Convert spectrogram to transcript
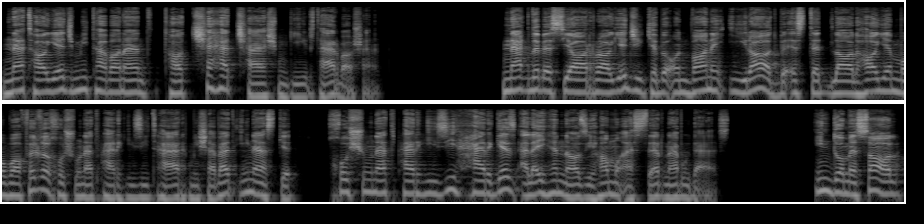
نتایج می توانند تا چه حد چشمگیرتر باشند. نقد بسیار رایجی که به عنوان ایراد به استدلالهای موافق خشونت پرهیزی طرح می شود این است که خشونت پرهیزی هرگز علیه نازی ها مؤثر نبوده است. این دو مثال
